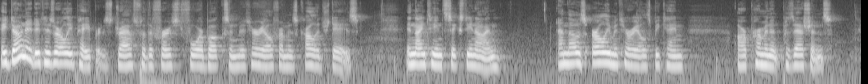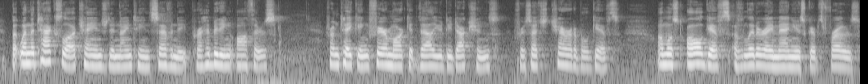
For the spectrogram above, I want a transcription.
He donated his early papers, drafts for the first four books and material from his college days, in 1969, and those early materials became our permanent possessions. But when the tax law changed in 1970, prohibiting authors from taking fair market value deductions for such charitable gifts, almost all gifts of literary manuscripts froze.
